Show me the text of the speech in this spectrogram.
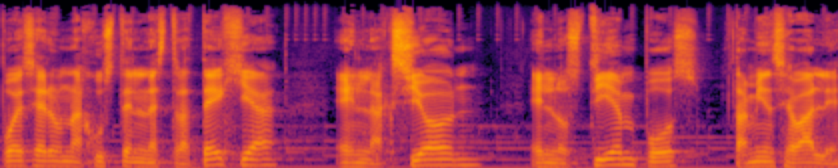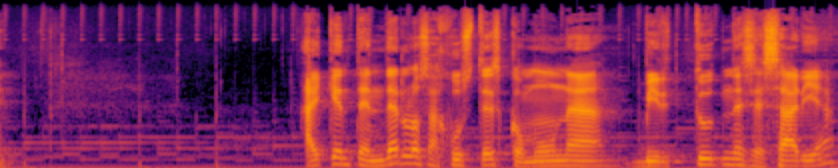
puede ser un ajuste en la estrategia, en la acción, en los tiempos, también se vale. Hay que entender los ajustes como una virtud necesaria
